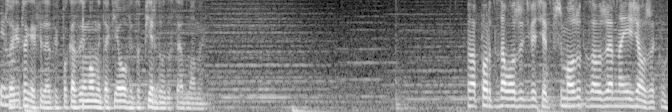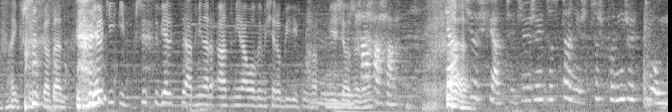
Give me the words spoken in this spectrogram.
Nie ma. Czekaj, czekaj chwilę, tych pokazuję moment jak jałowy, co pierdol dostaje od mamy. Kurwa, port założyć, wiecie, przy morzu, to założyłem na jeziorze, kurwa, i wszystko ten. Wielki i wszyscy wielcy admirar, admirałowie mi się robili, kurwa, w tym jeziorze, Ha, nie? ha, ha. Chciałam ci oświadczyć, że jeżeli dostaniesz coś poniżej trój,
